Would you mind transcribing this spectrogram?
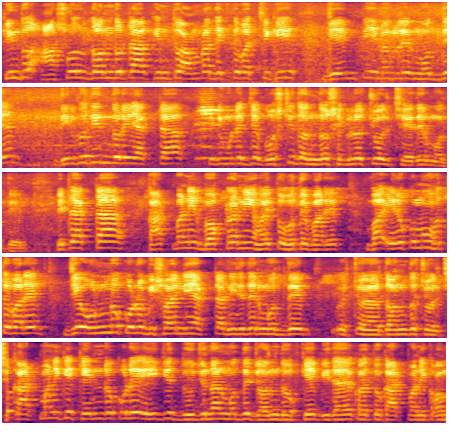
কিন্তু আসল দ্বন্দ্বটা কিন্তু আমরা দেখতে পাচ্ছি কি, যে এমপি এমএলএর মধ্যে দীর্ঘদিন ধরেই একটা তৃণমূলের যে গোষ্ঠীদ্বন্দ্ব, সেগুলো চলছে এদের মধ্যে। এটা একটা কাটমানির বকরা নিয়ে হয়তো হতে পারে। বা এরকমও হতে পারে যে অন্য কোনো বিষয় নিয়ে একটা নিজেদের মধ্যে দ্বন্দ্ব চলছে। কাটমানিকে কেন্দ্র করে এই যে দুজনের মধ্যে দ্বন্দ্ব, কে বিধায়ক হয়তো কাটমানি কম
